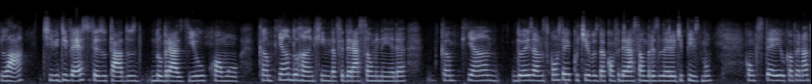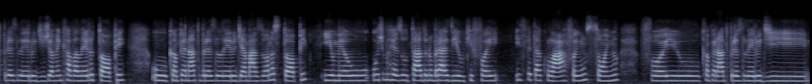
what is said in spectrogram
lá. Tive diversos resultados no Brasil, como campeã do ranking da Federação Mineira, campeã dois anos consecutivos da Confederação Brasileira de Pismo conquistei o Campeonato Brasileiro de Jovem Cavaleiro Top, o Campeonato Brasileiro de Amazonas Top e o meu último resultado no Brasil, que foi espetacular, foi um sonho, foi o Campeonato Brasileiro de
